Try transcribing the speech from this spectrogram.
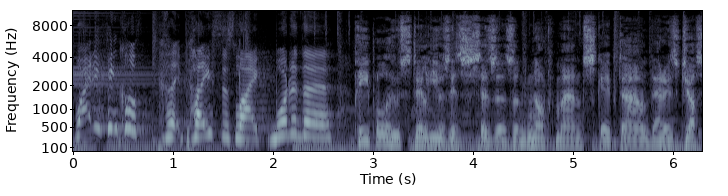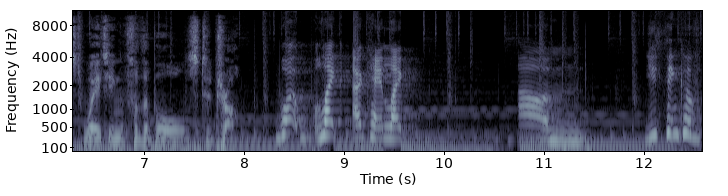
Why do you think of places like, what are the... People who still uses scissors and not manscaped down there is just waiting for the balls to drop. What, like, okay, like, um, you think of,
